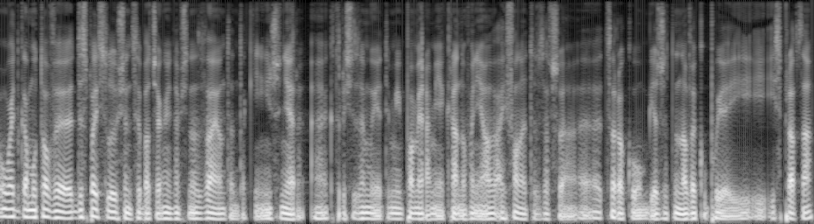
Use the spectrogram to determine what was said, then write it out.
white gamutowy Display Solutions chyba, czy jak oni tam się nazywają, ten taki inżynier, e, który się zajmuje tymi pomiarami ekranów. Oni iPhone też zawsze co roku bierze te nowe, kupuje i, i, i sprawdza.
